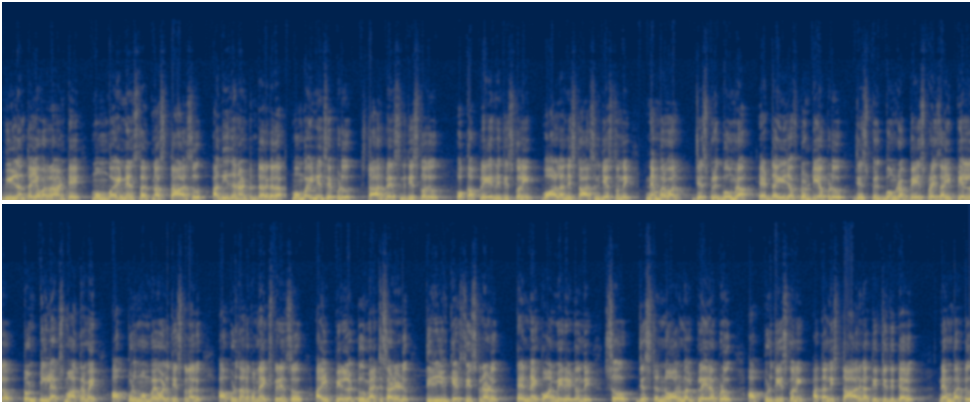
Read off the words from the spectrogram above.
వీళ్ళంతా ఎవర్రా అంటే ముంబై ఇండియన్స్ తరపున స్టార్స్ అది ఇది అని అంటుంటారు కదా. ముంబై ఇండియన్స్ ఎప్పుడు స్టార్ ప్లేయర్స్ని తీసుకోదు. ఒక ప్లేయర్ని తీసుకొని వాళ్ళని స్టార్స్ని చేస్తుంది. Number one Jasprit Bumrah at the age of twenty అప్పుడు జస్ప్రీత్ బుమ్రా బేస్ ప్రైస్ ఐపీఎల్లో ట్వంటీ ల్యాక్స్ మాత్రమే అప్పుడు ముంబై వాళ్ళు తీసుకున్నారు. అప్పుడు తనకున్న ఎక్స్పీరియన్స్ ఐపీఎల్లో టూ మ్యాచెస్ ఆడాడు. త్రీ వికెట్స్ తీసుకున్నాడు. టెన్ ఎకానమీ రేట్ ఉంది. సో జస్ట్ నార్మల్ ప్లేయర్ అప్పుడు. అప్పుడు తీసుకొని అతన్ని స్టార్గా తీర్చిదిద్దారు. Number two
